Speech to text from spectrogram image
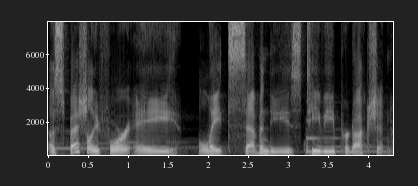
especially for a late 70s TV production.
